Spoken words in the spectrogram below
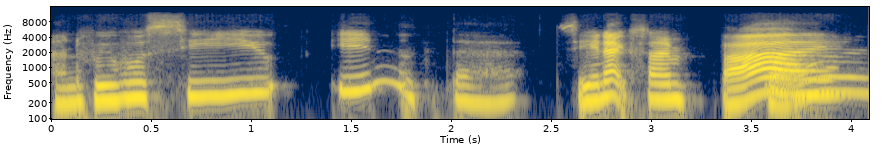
and we will see you in there. See you next time. Bye. Bye.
